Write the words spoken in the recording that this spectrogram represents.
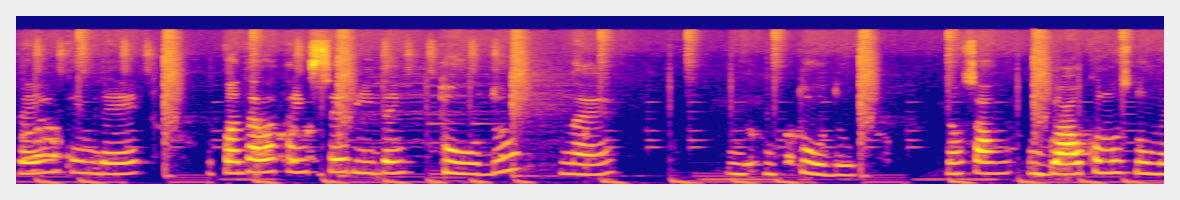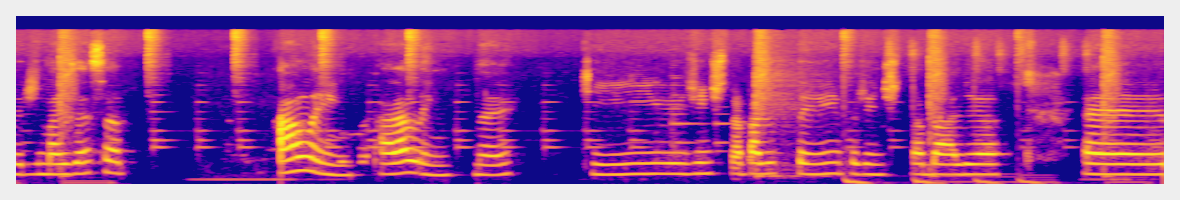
ver e entender o quanto ela está inserida em tudo, né? Em, em tudo. Não só igual como os números, mas essa além, para além, né? Que a gente trabalha o tempo, a gente trabalha é,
